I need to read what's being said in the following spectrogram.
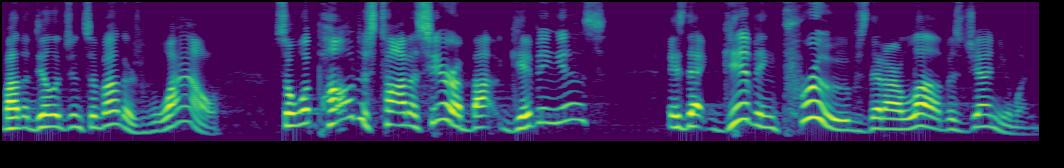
by the diligence of others. Wow. So what Paul just taught us here about giving is, is that giving proves that our love is genuine.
